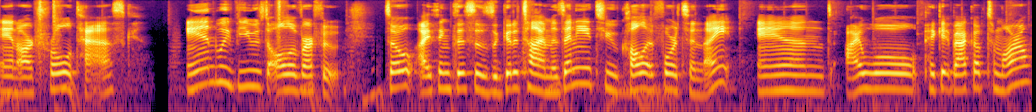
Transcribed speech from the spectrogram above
in our troll task. And we've used all of our food. So I think this is as good a time as any to call it for tonight and I will pick it back up tomorrow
